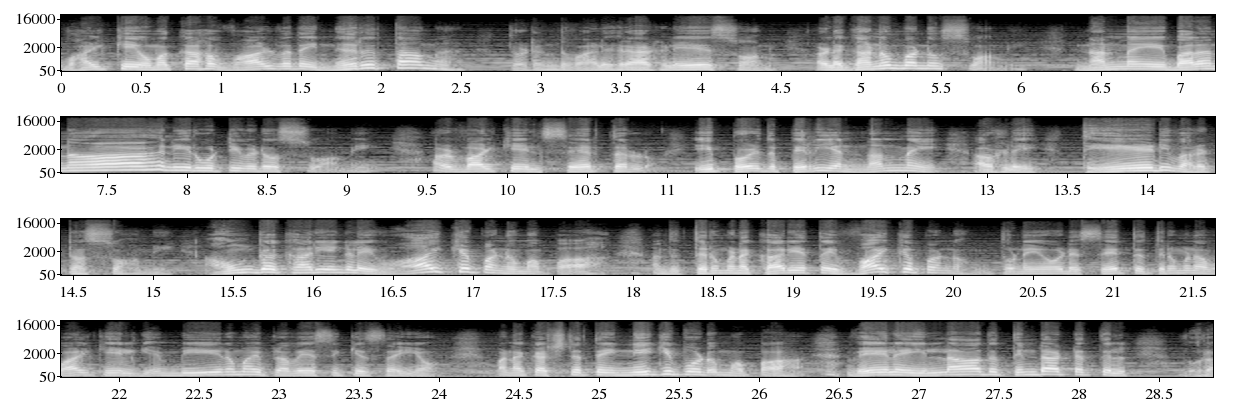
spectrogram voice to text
வாழ்க்கை உமக்காக வாழ்வதை நிறுத்தாமல் தொடர்ந்து வாழுகிறார்களே சுவாமி. அவளை கனம் பண்ணும் சுவாமி. நன்மையை பலனாக நீர் ஊட்டிவிடும் சுவாமி. அவள் வாழ்க்கையில் சேர்த்தரலும் இப்பொழுது பெரிய நன்மை அவர்களை தேடி வரட்டும் சுவாமி. அவங்க காரியங்களை வாய்க்க பண்ணுமப்பா அந்த திருமண காரியத்தை வாய்க்க பண்ணும். துணையோடு சேர்த்து திருமண வாழ்க்கையில் கம்பீரமாய் பிரவேசிக்க செய்யும். பண கஷ்டத்தை நீக்கி போடுமப்பா வேலை இல்லாத திண்டாட்டத்தில் ஒரு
